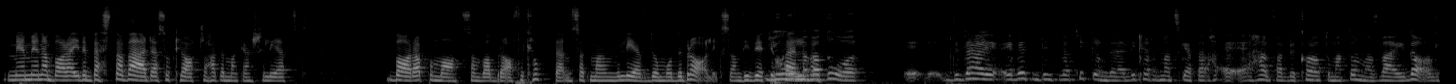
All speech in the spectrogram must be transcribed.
Men jag menar bara i den bästa världen såklart så hade man kanske levt bara på mat som var bra för kroppen så att man levde och mådde bra liksom. Vi vet ju Jo själva. men vadå? eh, det där, jag vet inte riktigt vad jag tycker om det där. Det är klart att man ska äta eh, halvfabrikat och McDonalds varje dag.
